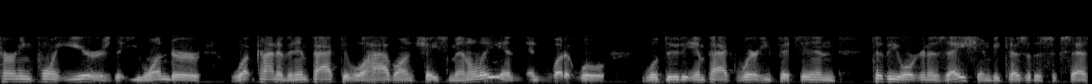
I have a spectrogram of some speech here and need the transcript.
turning point years that you wonder what kind of an impact it will have on Chase mentally and and what it will will do to impact where he fits in to the organization because of the success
